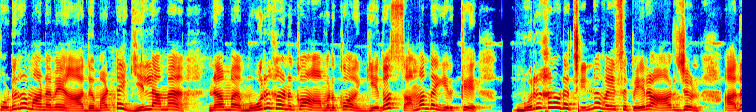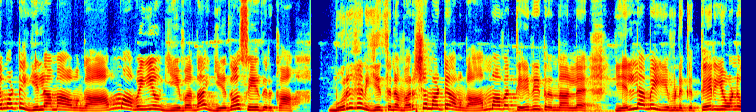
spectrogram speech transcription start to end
கொடூரமானவன். அது மட்டும் இல்லாமல் நம்ம முருகனுக்கும் அவனுக்கும் ஏதோ சம்மந்தம் இருக்குது முருகனோட சின்ன வயசு பேர் அர்ஜுன். அது மட்டும் இல்லாமல் அவங்க அம்மாவையும் இவன் தான் ஏதோ செய்திருக்கான். முருகன் இத்தனை வருஷமாட்டு அவங்க அம்மாவை தேடிட்டு இருந்தான்ல. எல்லாமே இவனுக்கு தெரியும்னு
